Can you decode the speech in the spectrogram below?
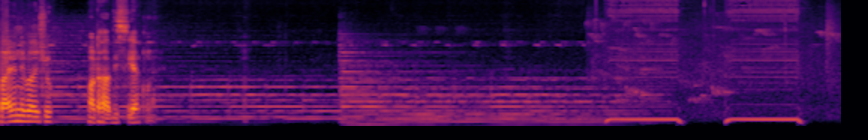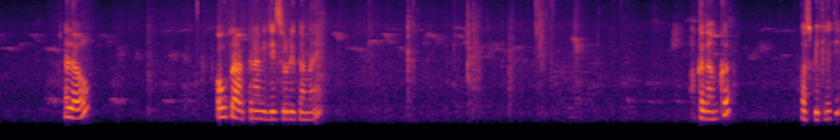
බයන්න පශු මට හදිස්සියක් නෑ. හලෝ ඔවු ප්‍රාර්ථන විජයසූරි තමයි. අකලංක හොස්පිටලකි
